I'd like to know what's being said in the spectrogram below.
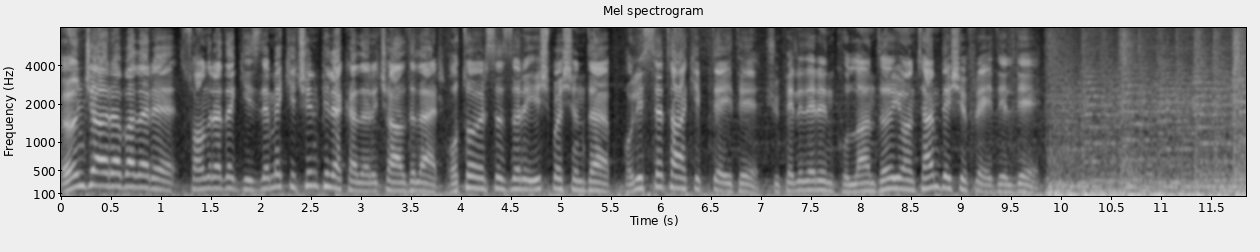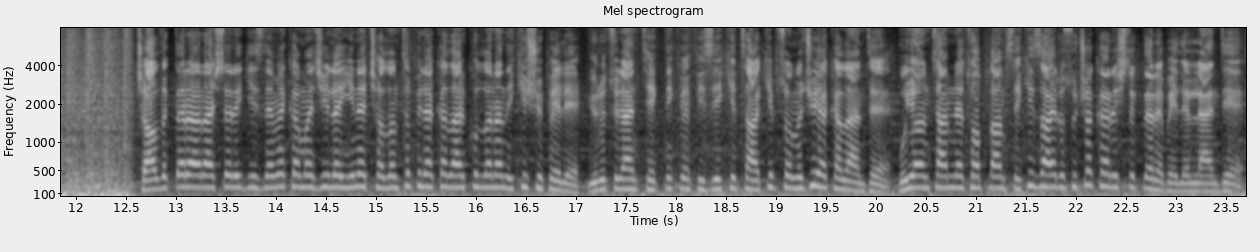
Önce arabaları, sonra da gizlemek için plakaları çaldılar. Oto hırsızları iş başında, polis de takipteydi. Şüphelilerin kullandığı yöntem deşifre edildi. Çaldıkları araçları gizlemek amacıyla yine çalıntı plakalar kullanan iki şüpheli, yürütülen teknik ve fiziki takip sonucu yakalandı. Bu yöntemle toplam 8 ayrı suça karıştıkları belirlendi.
